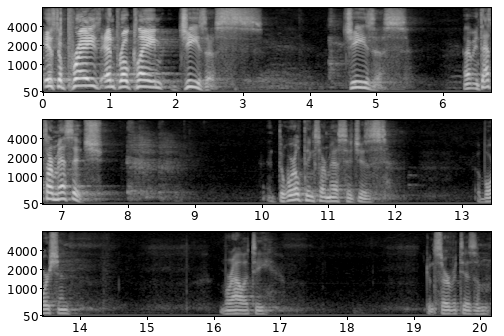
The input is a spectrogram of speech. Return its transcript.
is to praise and proclaim Jesus. Jesus. I mean, that's our message. The world thinks our message is abortion, morality, conservatism,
